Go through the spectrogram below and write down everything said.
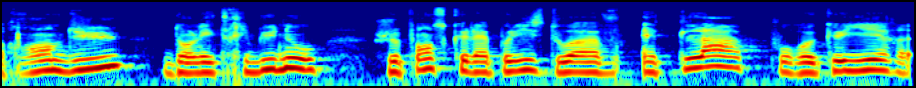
rendue dans les tribunaux. Je pense que la police doit être là pour recueillir.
